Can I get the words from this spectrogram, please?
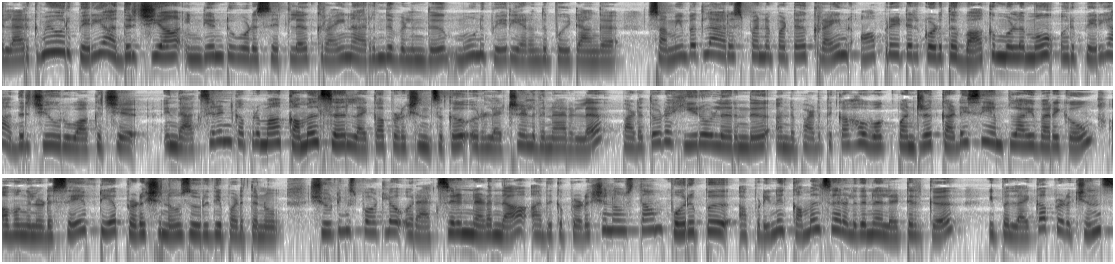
எல்லாருக்குமே ஒரு பெரிய அதிர்ச்சியா இந்தியன் டூவோட செட்டில் கிரைன் அருந்து விழுந்து மூணு பேர் இறந்து போயிட்டாங்க. சமீபத்தில் அரெஸ்ட் பண்ணப்பட்ட கிரைன் ஆப்ரேட்டர் கொடுத்த வாக்குமூலமும் ஒரு பெரிய அதிர்ச்சியை உருவாக்குச்சு. இந்த ஆக்சிடென்ட்க்கு அப்புறமா கமல் சார் லைக்கா ப்ரொடக்ஷன்ஸுக்கு ஒரு லெட்டர் எழுதினார்ல படத்தோட ஹீரோல இருந்து அந்த படத்துக்காக ஒர்க் பண்ற கடைசி எம்ப்ளாயி வரைக்கும் அவங்களோட சேஃப்டியை ப்ரொடக்ஷன் ஹவுஸ் உறுதிப்படுத்தணும். ஷூட்டிங் ஸ்பாட்ல ஒரு ஆக்சிடென்ட் நடந்தா அதுக்கு ப்ரொடக்ஷன் ஹவுஸ் தான் பொறுப்பு அப்படின்னு கமல் சார் எழுதின லெட்டருக்கு இப்போ லைக்கா ப்ரொடக்ஷன்ஸ்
